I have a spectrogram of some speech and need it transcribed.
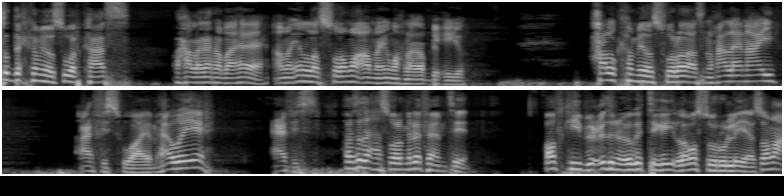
saddex ka mid a suwarkaas waxaa laga rabaa hee ama in la soomo ama in wax laga bixiyo. Hal ka mida suuradaasna maxaan leenahay? Cafis waaye maxaa weeye? Cafis. Hor saddexda suura mila fahamteen? Qofkii bicudrin oga tegey laba suuruu leeyahay soo ma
